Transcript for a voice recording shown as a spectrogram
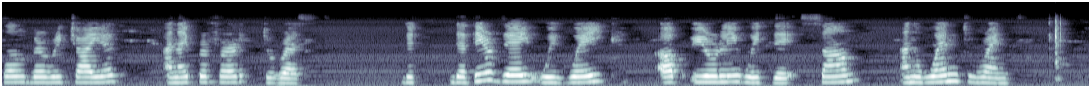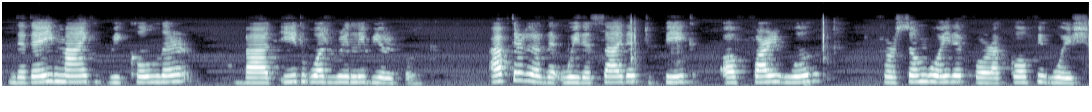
felt very tired and I preferred to rest. The, the third day we wake up early with the sun and went to rent. The day might be colder, but it was really beautiful. After that we decided to pick up firewood, for some waited for a coffee which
